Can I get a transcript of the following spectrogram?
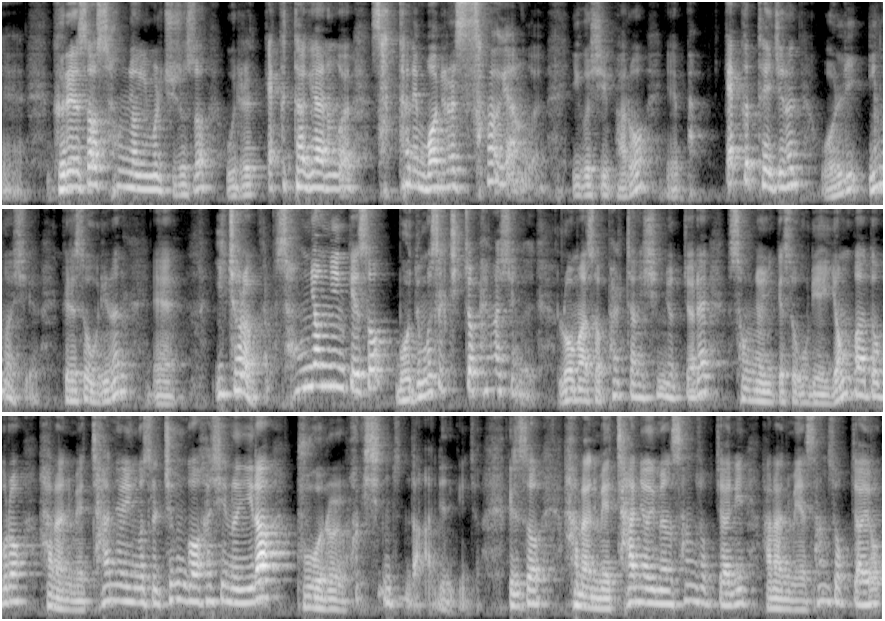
예. 그래서 성령님을 주셔서 우리를 깨끗하게 하는 거예요. 사탄의 머리를 상하게 하는 거예요. 이것이 바로 예, 바- 깨끗해지는 원리인 것이에요. 그래서 우리는 예, 이처럼 성령님께서 모든 것을 직접 행하신 거예요. 로마서 8장 16절에 성령님께서 우리의 영과 더불어 하나님의 자녀인 것을 증거하시느니라 구원을 확신 준다 이런 얘기죠. 그래서 하나님의 자녀이면 상속자니 하나님의 상속자요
